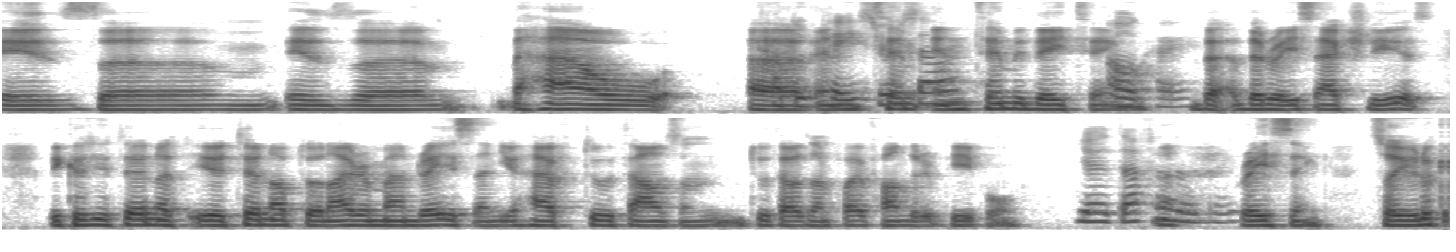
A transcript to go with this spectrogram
is um, is um, how How uh, pace intim- intimidating Okay. the, the race actually is because you turn up, you turn up to an Ironman race and you have 2,000 2,500 people Yeah, definitely. racing so you look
